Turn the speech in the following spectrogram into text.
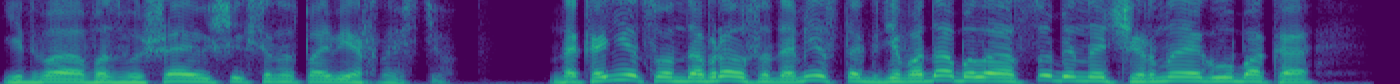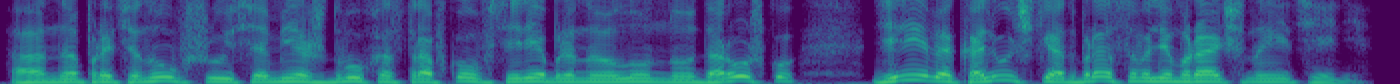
едва возвышающихся над поверхностью. Наконец он добрался до места, где вода была особенно черная и глубока — а на протянувшуюся меж двух островков серебряную лунную дорожку деревья-колючки отбрасывали мрачные тени.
